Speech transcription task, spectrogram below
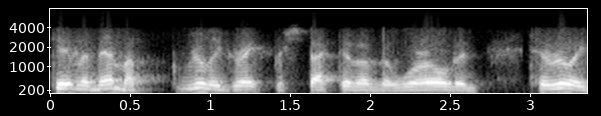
given them a really great perspective of the world and to really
